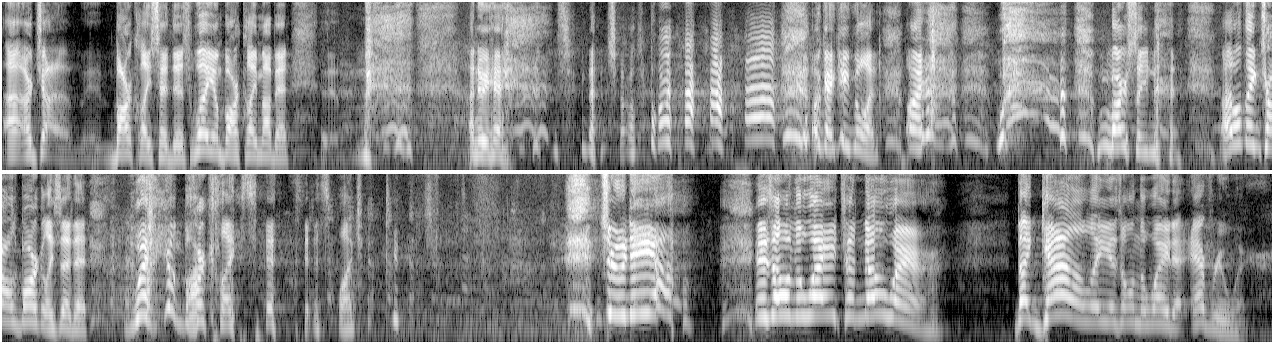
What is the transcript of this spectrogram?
uh, or jo- Barclay said this, William Barclay, my bad. I knew he had, not Charles Barkley. okay, keep going. All right. Mercy. I don't think Charles Barkley said that. William Barclay said this. Watch it. Judea is on the way to nowhere, but Galilee is on the way to everywhere.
